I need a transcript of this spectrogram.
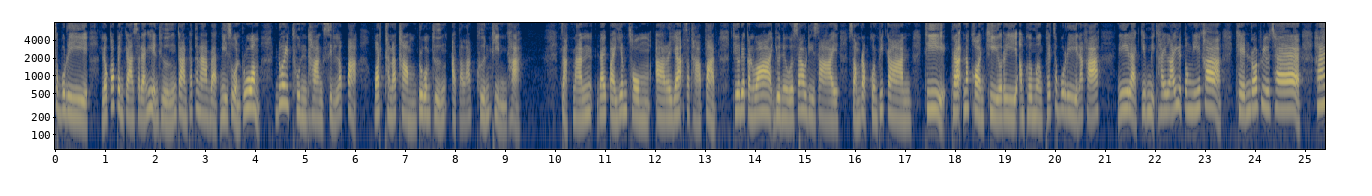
ชรบุรี แล้วก็เป็นการแสดงให้เห็นถึงการพัฒนาแบบมีส่วนร่วม ด้วยทุนทางศิลปะ วัฒนธรรม รวมถึงอัตลักษณ์พื้นถิ่นค่ะจากนั้นได้ไปเยี่ยมชมอารยสถาปัตย์ที่เรียกกันว่า Universal Design สำหรับคนพิการที่พระนครคีรีอำเภอเมืองเพชรบุรีนะคะ นี่แหละกิมมิคไฮไลท์อยู่ตรงนี้ค่ะ เข็นรถวิวแชร์ ให้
